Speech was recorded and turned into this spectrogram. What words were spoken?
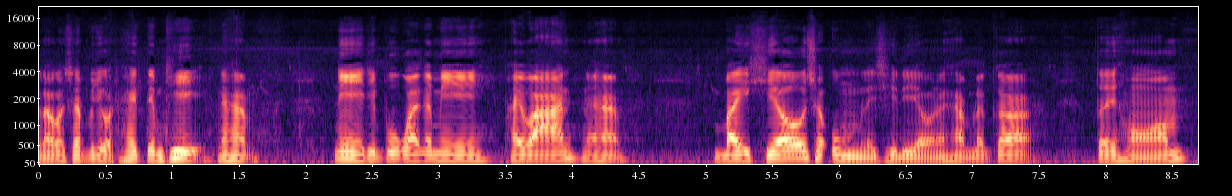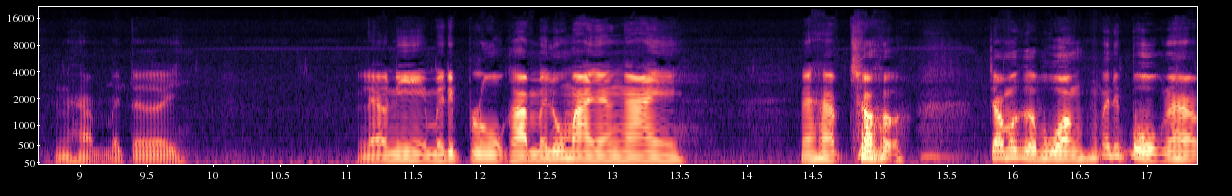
เราก็ใช้ประโยชน์ให้เต็มที่นะครับ นี่ที่ปลูกไว้ก็มีไผ่หวานนะครับ ใบเขียวชะอุ่มเลยทีเดียวนะครับ แล้วก็เตยหอมนะครับ ใบเตย แล้วนี่ไม่ได้ปลูกครับ ไม่รู้มายังไงนะครับ เจ้าเจ้ามะเขือพวงไม่ได้ปลูกนะครับ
